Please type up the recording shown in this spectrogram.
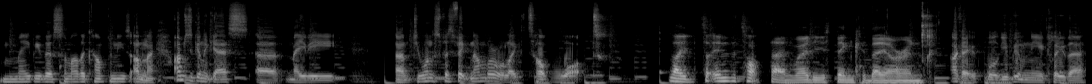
maybe there's some other companies. I don't know. I'm just gonna guess. Uh, maybe. Um, do you want a specific number or like top what? Like in the top ten, where do you think they are in? Okay, well you've given me a clue there.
